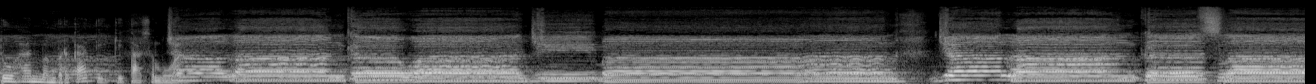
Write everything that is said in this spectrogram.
Tuhan memberkati kita semua. Jalan kewajiban. Jalan Islam.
